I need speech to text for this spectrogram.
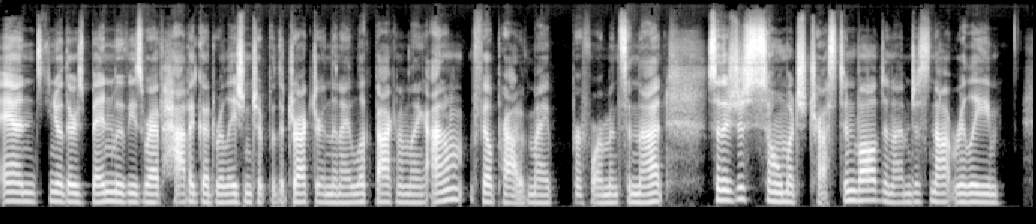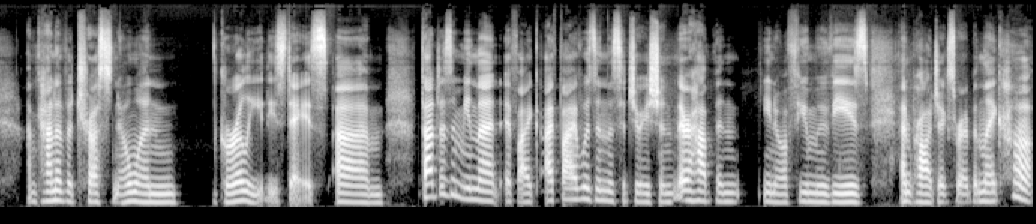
and you know, there's been movies where I've had a good relationship with the director, and then I look back and I'm like, I don't feel proud of my performance in that. So there's just so much trust involved, and I'm just not really. I'm kind of a trust no one girly these days. Um, that doesn't mean that if I if I was in the situation, there have been you know a few movies and projects where I've been like, huh,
